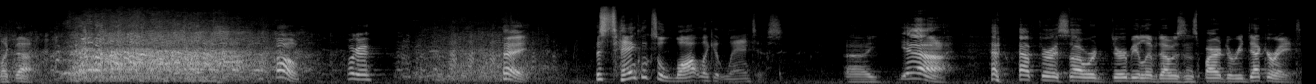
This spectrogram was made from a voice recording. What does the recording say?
Like that. Oh, okay. Hey, this tank looks a lot like Atlantis. Uh, yeah. After I saw where Derby lived, I was inspired to redecorate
